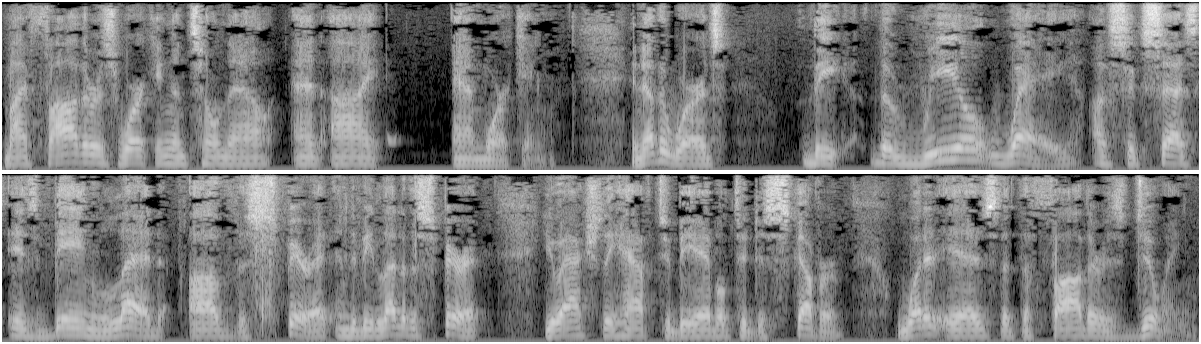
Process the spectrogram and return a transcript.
My Father is working until now, and I am working. In other words, the, the real way of success is being led of the Spirit, and to be led of the Spirit, you actually have to be able to discover what it is that the Father is doing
